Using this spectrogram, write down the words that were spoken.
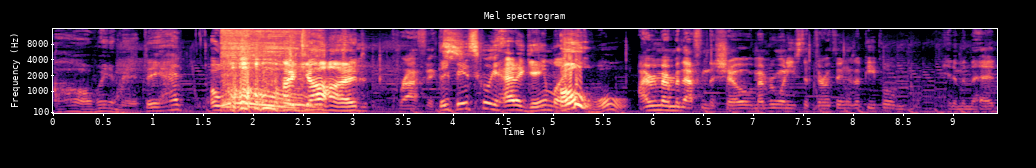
oh, wait a minute. They had. Oh my god! Graphics. They basically had a game like. Oh! Whoa. I remember that from the show. Remember when he used to throw things at people and hit him in the head?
